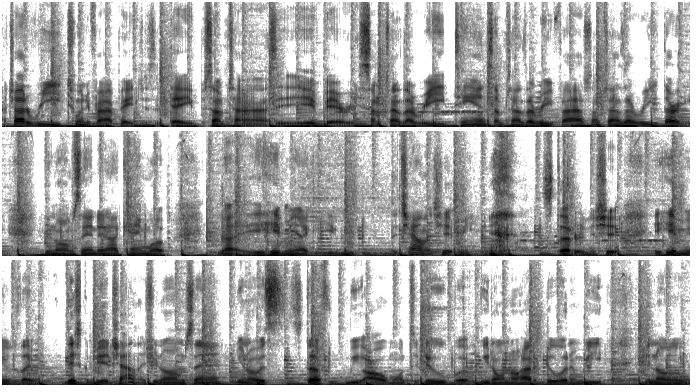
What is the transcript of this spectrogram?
I try to read 25 pages a day, but sometimes it, it varies. Sometimes I read 10, sometimes I read 5, sometimes I read 30. You know what I'm saying? Then I came up, it hit me like the challenge hit me. stuttering and shit. It hit me. It was like this could be a challenge. You know what I'm saying? You know, it's stuff we all want to do, but we don't know how to do it, and we, you know,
